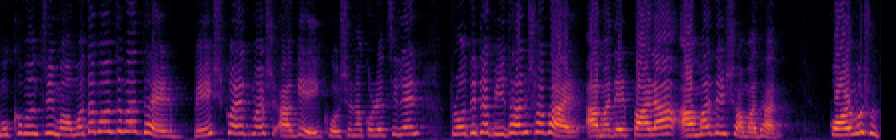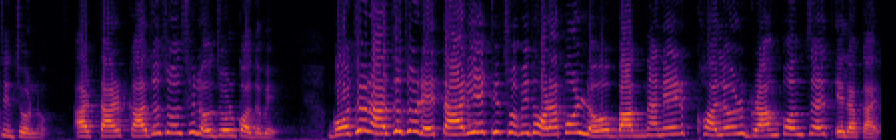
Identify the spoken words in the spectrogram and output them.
মুখ্যমন্ত্রী মমতা বন্দ্যোপাধ্যায়ের বেশ কয়েক মাস আগে ঘোষণা করেছিলেন, প্রতিটা বিধানসভায় আমাদের পাড়া, আমাদের সমাধান, কর্মসূচির জন্য। আর তার কাজও চলছিল জোর কদমে। গোটা রাজ্য জুড়ে তারই একটি ছবি ধরা পড়ল বাগনানের খলর গ্রাম পঞ্চায়েত এলাকায়,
